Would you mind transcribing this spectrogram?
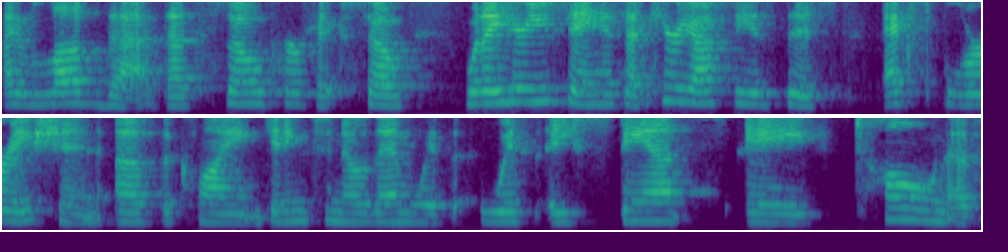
I love that. That's so perfect. So what I hear you saying is that curiosity is this exploration of the client, getting to know them with with a stance, a tone of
